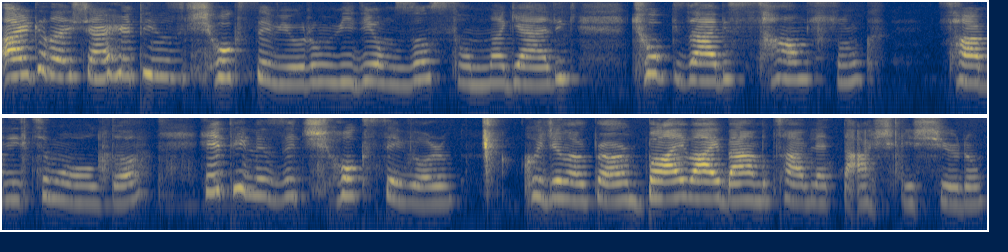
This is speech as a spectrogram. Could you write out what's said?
Arkadaşlar hepinizi çok seviyorum. Videomuzun sonuna geldik. Çok güzel bir Samsung tabletim oldu. Hepinizi çok seviyorum. Kocaman öpüyorum. Bay bay ben bu tablette aşk yaşıyorum.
